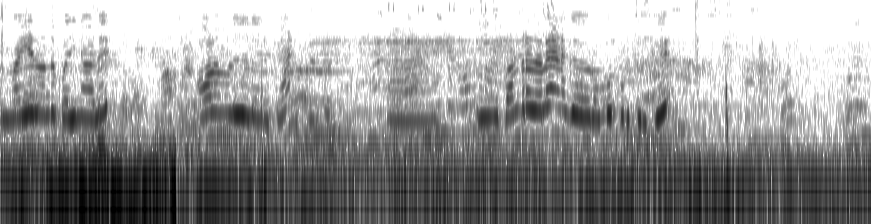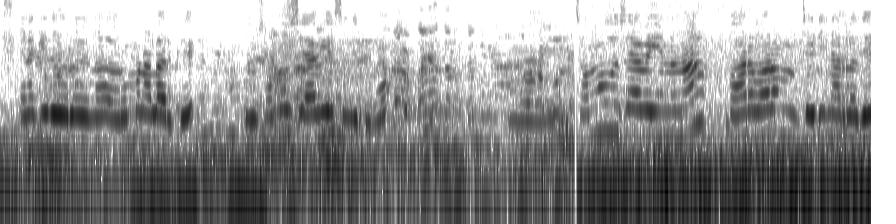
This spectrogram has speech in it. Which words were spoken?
என் வயது வந்து பதினாலு ஆலமிழுதில் இருக்கேன் நீங்கள் பண்ணுறதெல்லாம் கொடுத்துருக்கு. எனக்கு இது ஒரு ந- ரொம்ப நல்லா இருக்குது இது ஒரு சமூக சேவையாக செஞ்சுட்ருக்கோம் சமூக சேவை என்னென்னா வார வாரம் செடி நடுறது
